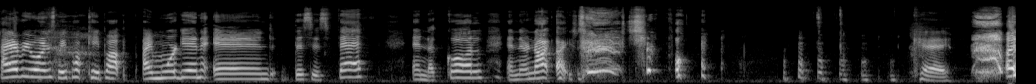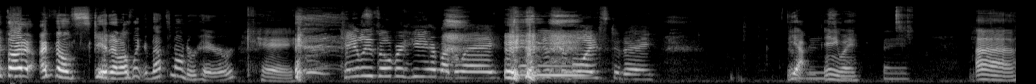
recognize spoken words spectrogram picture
Hi everyone, it's K-pop K-pop. I'm Morgan, and this is Beth and Nicole, and they're not. I, Okay. I thought I felt skin, and I was like, "That's not her hair." Okay. Kaylee's over here, by the way. Just the voice today. Yeah. Anyway, uh,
